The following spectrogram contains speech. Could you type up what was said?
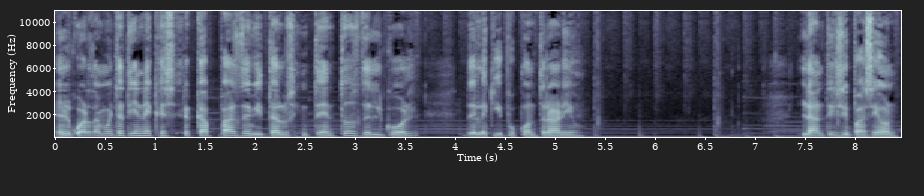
El guardameta tiene que ser capaz de evitar los intentos del gol del equipo contrario. La anticipación.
